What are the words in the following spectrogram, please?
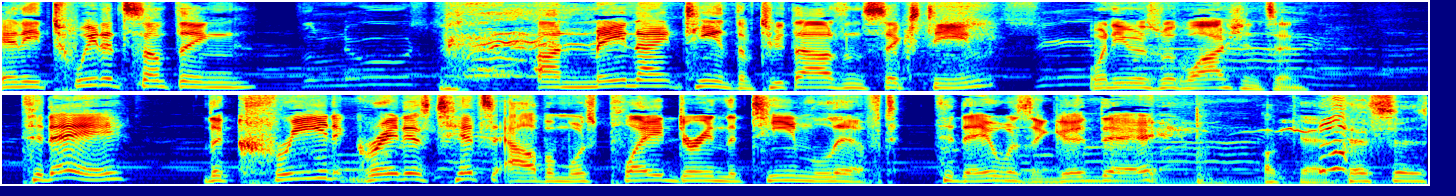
and he tweeted something on May 19th of 2016 when he was with Washington. Today, the Creed Greatest Hits album was played during the team lift. Today was a good day. Okay. This is.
